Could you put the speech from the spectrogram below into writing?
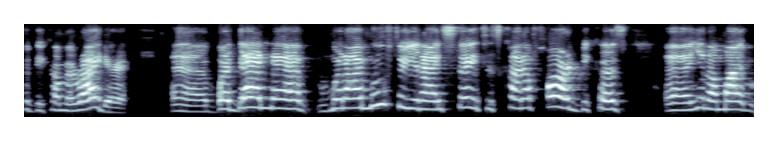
to become a writer. Uh, but then uh, when I moved to the United States, it's kind of hard because uh, you know my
